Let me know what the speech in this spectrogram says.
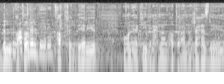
بالقطر. البارد. قطر البارد. هون أكيد نحن القطر عنا جهزناه.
